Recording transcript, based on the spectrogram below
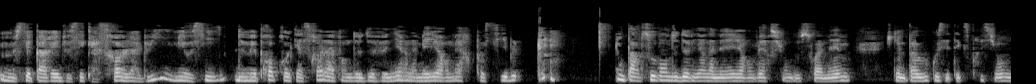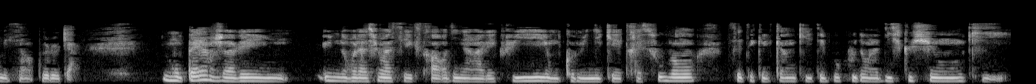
me séparer de ses casseroles à lui, mais aussi de mes propres casseroles afin de devenir la meilleure mère possible. On parle souvent de devenir la meilleure version de soi-même. Je n'aime pas beaucoup cette expression, mais c'est un peu le cas. Mon père, j'avais une, relation assez extraordinaire avec lui. On communiquait très souvent. C'était quelqu'un qui était beaucoup dans la discussion, qui,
